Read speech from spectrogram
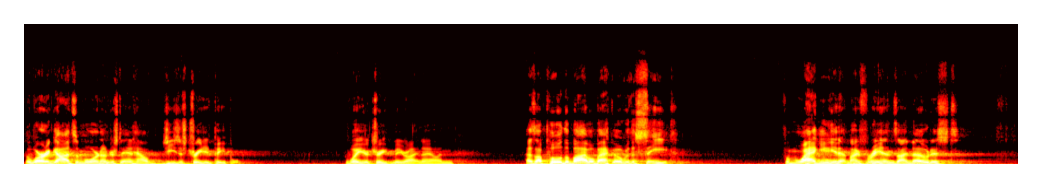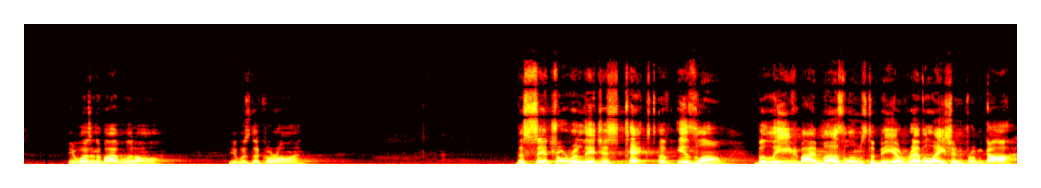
the Word of God some more and understand how Jesus treated people, the way you're treating me right now. And as I pulled the Bible back over the seat, from wagging it at my friends, I noticed it wasn't a Bible at all, it was the Quran. The central religious text of Islam, believed by Muslims to be a revelation from God.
